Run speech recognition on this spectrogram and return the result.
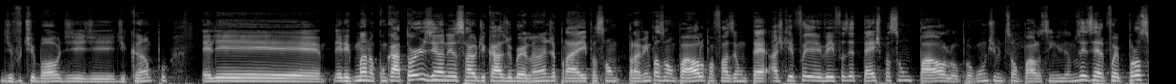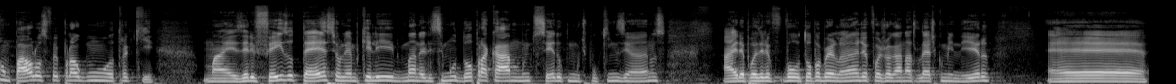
de futebol, de, de, de campo. Ele, ele, mano, com 14 anos ele saiu de casa de Uberlândia pra, ir pra, São, pra vir pra São Paulo pra fazer um teste. Acho que ele, foi, ele veio fazer teste pra São Paulo, pra algum time de São Paulo, assim. Eu não sei se foi pro São Paulo ou se foi pra algum outro aqui. Mas ele fez o teste, eu lembro que ele, mano, ele se mudou pra cá muito cedo, com tipo 15 anos. Aí depois ele voltou pra Uberlândia, foi jogar no Atlético Mineiro. É.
